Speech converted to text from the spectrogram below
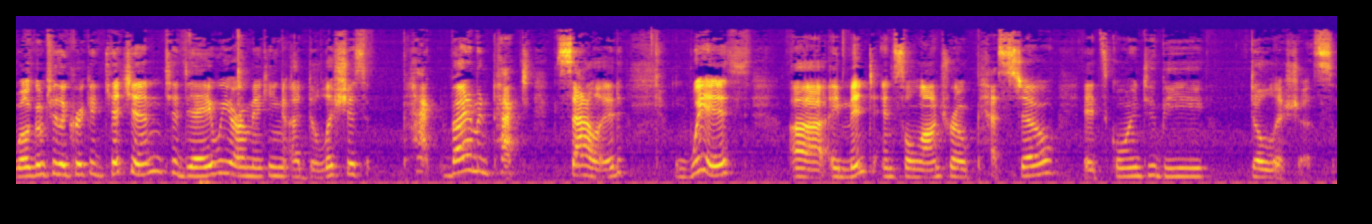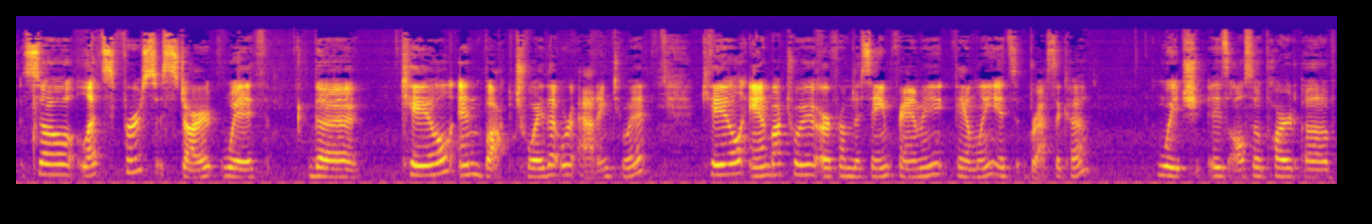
welcome to the Crook'd Kitchen. Today we are making a delicious packed, vitamin packed salad with uh, a mint and cilantro pesto. It's going to be delicious. So let's first start with the kale and bok choy that we're adding to it. Kale and bok choy are from the same family. Family, it's brassica, which is also part of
